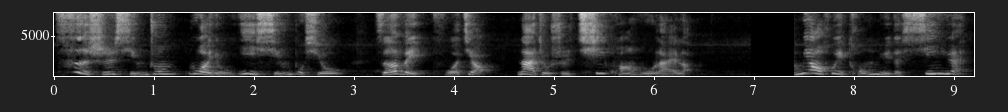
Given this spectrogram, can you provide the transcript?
四时行中若有一行不修，则违佛教，那就是欺狂如来了。庙会童女的心愿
